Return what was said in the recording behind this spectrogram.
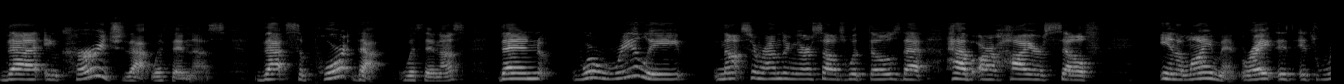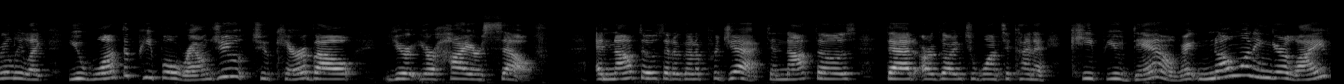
that encourage that within us, that support that within us, then we're really not surrounding ourselves with those that have our higher self in alignment, right? It, it's really like you want the people around you to care about your your higher self and not those that are going to project and not those that are going to want to kind of keep you down, right? No one in your life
